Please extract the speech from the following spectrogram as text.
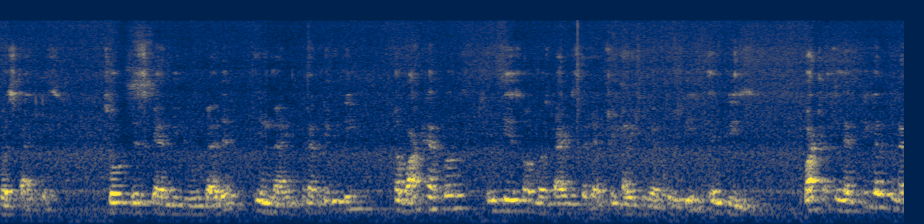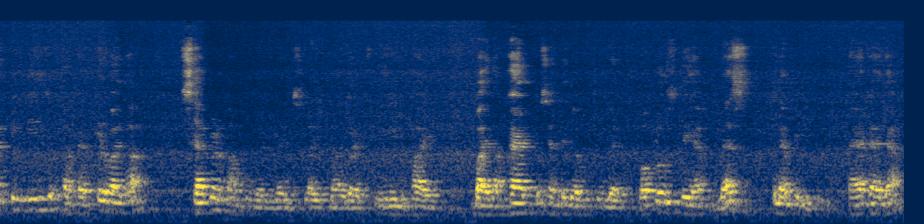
mastitis. So, this can be used as an inline connectivity. Now, what happens in case of mastitis? Electrical conductivity increases. But electrical conductivity is affected by the several components like by, the fluid, by, by the fat percentage of fluid. Buffaloes, they have less conductivity. Fat has a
